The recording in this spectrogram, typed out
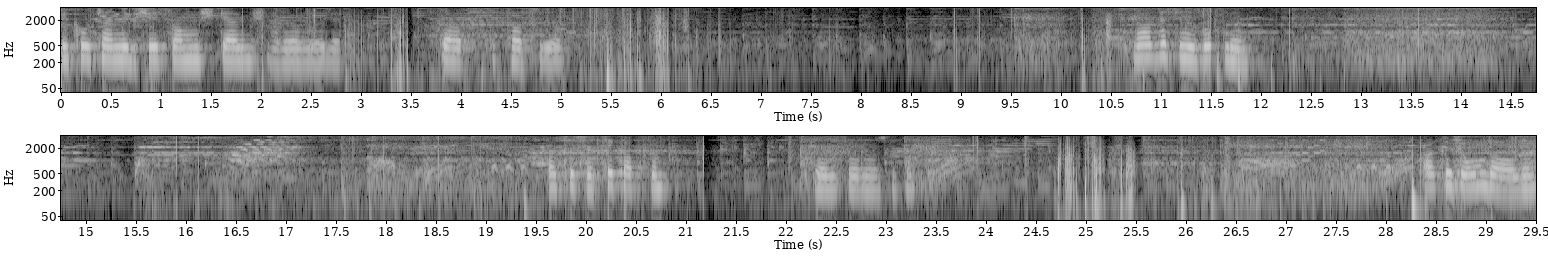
Rico kendi bir şey sanmış gelmiş buraya böyle. Daha artistik taslıyor. Neredesiniz oğlum? Arkadaşlar tek attım. Görmüş olduğunuz gibi. Arkadaşlar onu da aldım.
